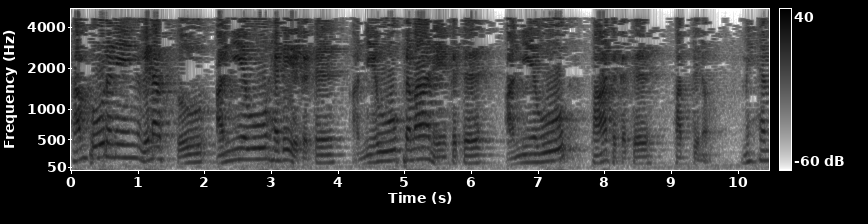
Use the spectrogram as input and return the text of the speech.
සම්පූර්ණයෙන් වෙනස් වූ අන්‍ය වූ හැඩයකට අන්‍ය වූ ප්‍රමාණයකට අන්‍ය වූ පාටකටපත් වෙනවා. මේ හැම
